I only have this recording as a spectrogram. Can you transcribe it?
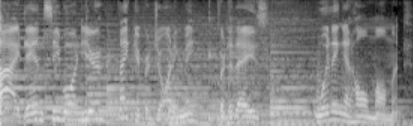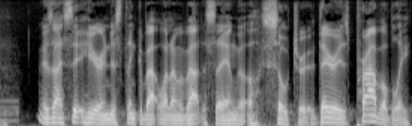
Hi, Dan Seaborn here. Thank you for joining me for today's winning at home moment. As I sit here and just think about what I'm about to say, I'm going, oh, so true. There is probably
